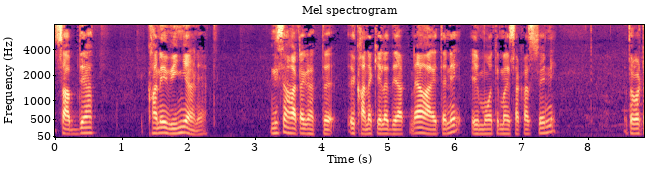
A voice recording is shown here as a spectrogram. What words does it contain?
ශබ්දයක් කනේ විඥානයත් නිසා හටගත්ත ඒ කන කියලා දෙයක් නෑ ආයතනේ ඒ මොහොතේමයි සකස් වෙන්නේ. එතකොට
